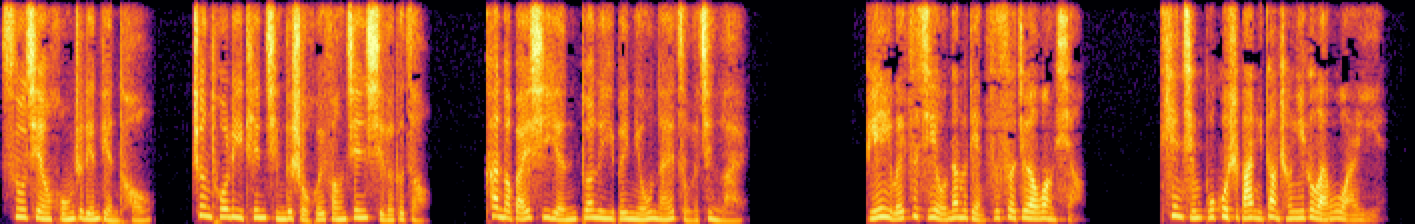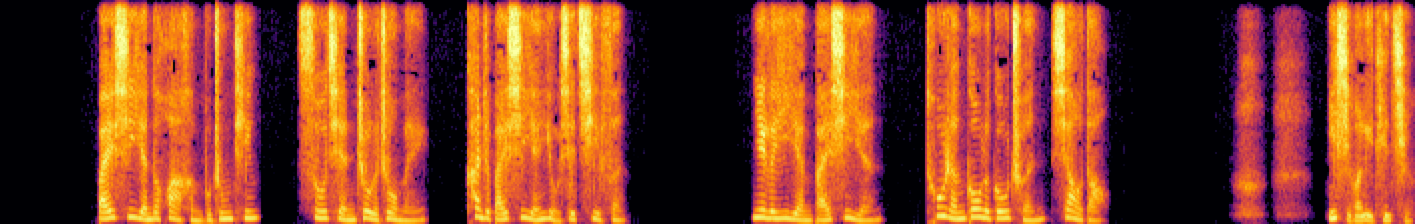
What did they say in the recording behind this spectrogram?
苏浅红着脸点头，挣脱厉天晴的手，回房间洗了个澡，看到白希言端了一杯牛奶走了进来。别以为自己有那么点姿色就要妄想，天晴不过是把你当成一个玩物而已。白希言的话很不中听，苏浅皱了皱眉，看着白希言有些气愤，睨了一眼白希言，突然勾了勾唇，笑道：“你喜欢厉天晴？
